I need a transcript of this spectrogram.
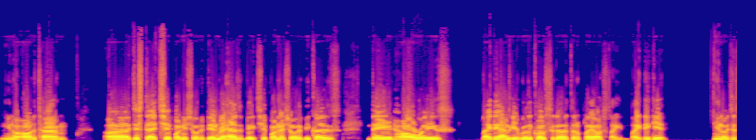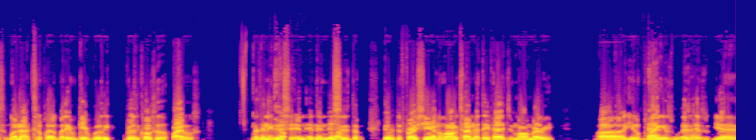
you know all the time. Uh, just that chip on your shoulder. Denver has a big chip on their shoulder because they've Yep. always like they always get really close to the to the playoffs. Like like they get you know just well not to the playoffs, but they get really really close to the finals but then they Yep. miss it. And, and then this Yep. is the this is the first year in a long time that they've had Jamal Murray, uh, you know, playing as as, Yeah. as yeah,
